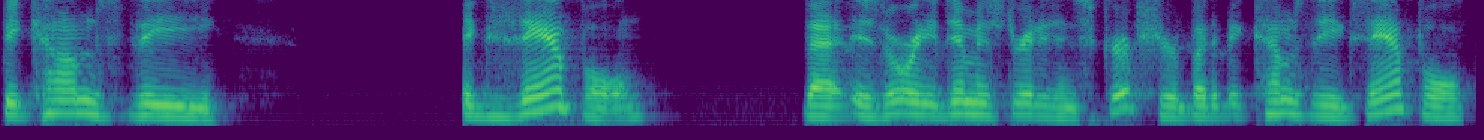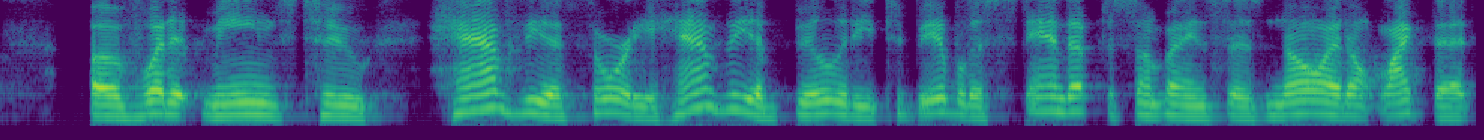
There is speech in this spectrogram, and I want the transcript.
becomes the example that is already demonstrated in scripture but it becomes the example of what it means to have the authority have the ability to be able to stand up to somebody and says no i don't like that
